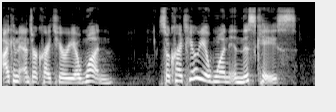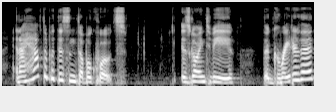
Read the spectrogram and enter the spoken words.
I can enter criteria one. So criteria one in this case, and I have to put this in double quotes, is going to be the greater than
